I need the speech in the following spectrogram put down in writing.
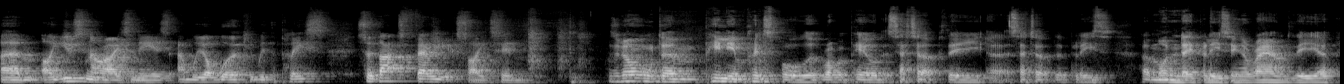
um, are using our eyes and ears and we are working with the police. So that's very exciting. There's an old um, Peelian principle that Robert Peel that set up the uh, set up the police, uh, modern day policing around the uh,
